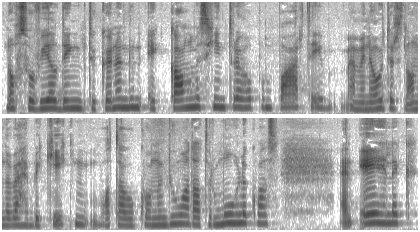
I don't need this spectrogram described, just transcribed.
nog zoveel dingen te kunnen doen. Ik kan misschien terug op een paard. Met mijn ouders dan de weg bekeken wat dat we konden doen, wat dat er mogelijk was. En eigenlijk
